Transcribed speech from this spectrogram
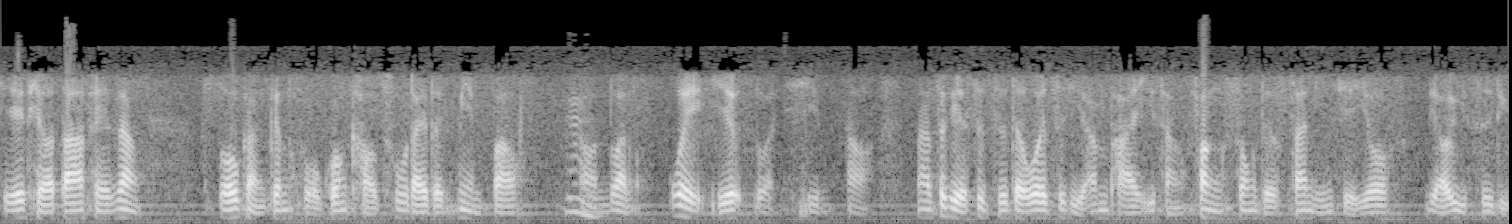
协调搭配，让手感跟火光烤出来的面包，啊，暖胃也暖心啊。那这个也是值得为自己安排一场放松的山林解忧疗愈之旅。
